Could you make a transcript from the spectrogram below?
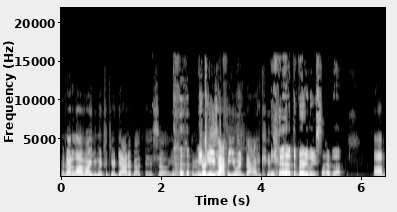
I've had a lot of arguments with your dad about this, so you know, I'm sure too, he's man. happy you went back. yeah, at the very least, I have that. Um,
